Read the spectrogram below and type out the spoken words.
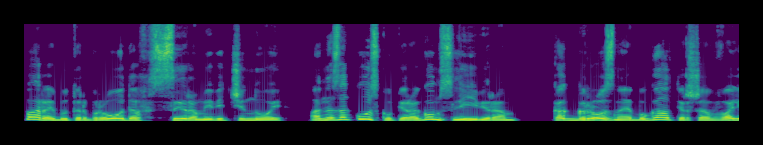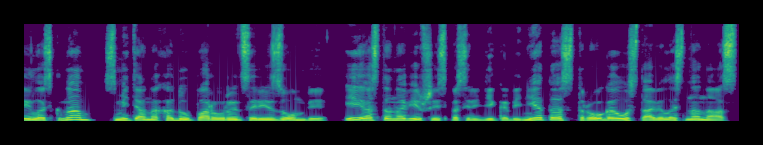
парой бутербродов с сыром и ветчиной, а на закуску пирогом с ливером, как грозная бухгалтерша ввалилась к нам, сметя на ходу пару рыцарей-зомби, и, остановившись посреди кабинета, строго уставилась на нас.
